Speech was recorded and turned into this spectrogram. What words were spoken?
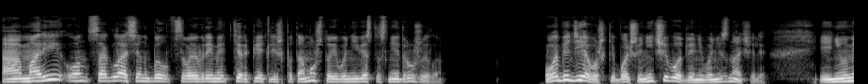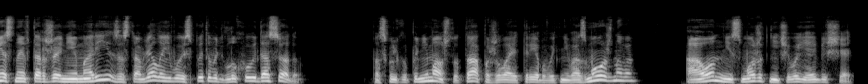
а Мари он согласен был в свое время терпеть лишь потому, что его невеста с ней дружила. Обе девушки больше ничего для него не значили, и неуместное вторжение Мари заставляло его испытывать глухую досаду, поскольку понимал, что та пожелает требовать невозможного, а он не сможет ничего ей обещать.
